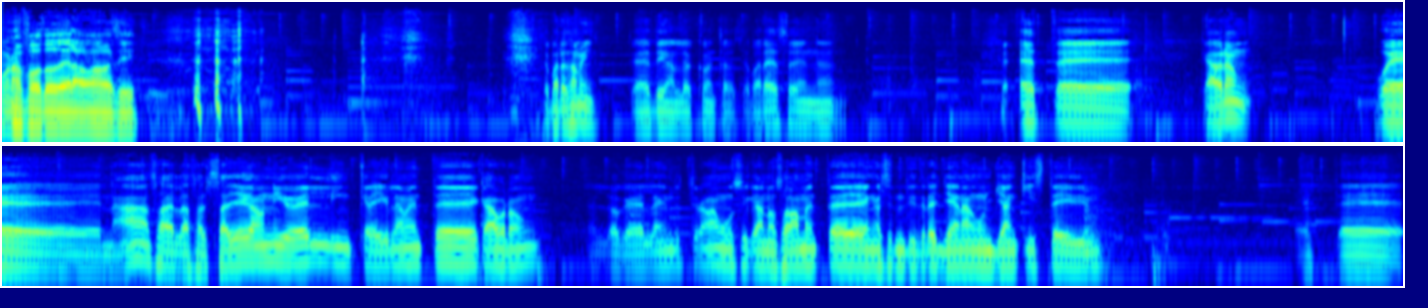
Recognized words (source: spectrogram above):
Una foto de él abajo así. ¿Te parece a mí? Ustedes digan en los comentarios. ¿Te parece? No. Este, cabrón. Pues nada, ¿sabes? La salsa llega a un nivel increíblemente cabrón en lo que es la industria de la música. No solamente en el 73 llenan un Yankee Stadium, este,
